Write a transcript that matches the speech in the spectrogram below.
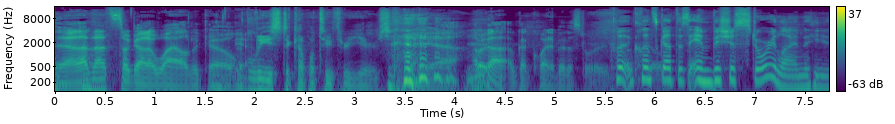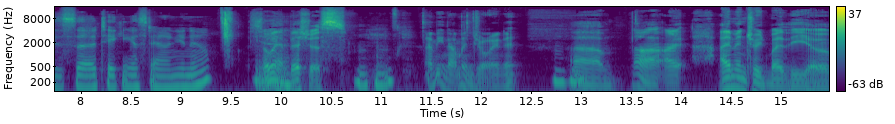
that, that's still got a while to go. At least a couple, two, three years. Yeah, yeah. I've But- got I've got quite a bit of stories. Clint, Clint's got this ambitious storyline that he's uh, taking us down, you know? So Yeah. ambitious. I mean, I'm enjoying it. Um, no, I I'm intrigued by the uh,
